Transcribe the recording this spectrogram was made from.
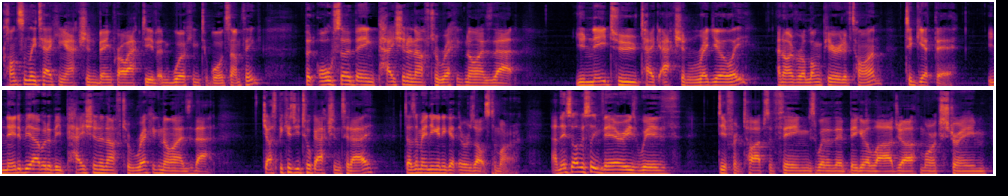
constantly taking action, being proactive, and working towards something, but also being patient enough to recognize that you need to take action regularly and over a long period of time to get there. You need to be able to be patient enough to recognize that just because you took action today doesn't mean you're going to get the results tomorrow. And this obviously varies with different types of things, whether they're bigger, larger, more extreme,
